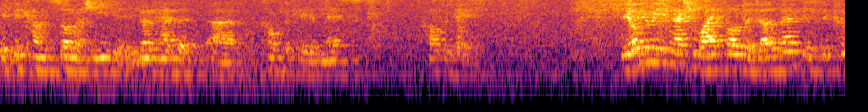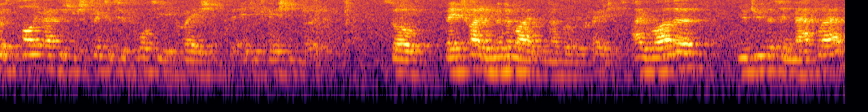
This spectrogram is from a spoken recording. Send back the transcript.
it becomes so much easier. You don't have that uh, complicated mess propagating. The only reason actually why Fogler does that is because polymath is restricted to 40 equations, the education version. So they try to minimize the number of equations. I'd rather you do this in MATLAB,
